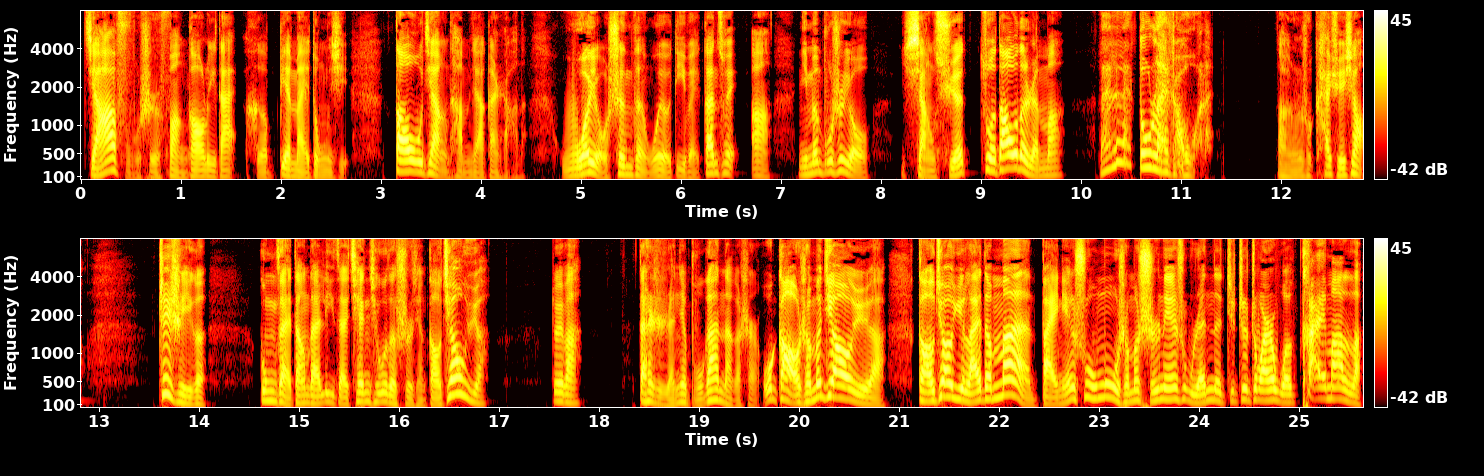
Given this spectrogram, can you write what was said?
贾府是放高利贷和变卖东西，刀匠他们家干啥呢？我有身份，我有地位，干脆啊，你们不是有想学做刀的人吗？来来来，都来找我来。啊，有人说开学校，这是一个功在当代、利在千秋的事情，搞教育啊，对吧？但是人家不干那个事儿，我搞什么教育啊？搞教育来的慢，百年树木什么十年树人的，这这这玩意儿我太慢了，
